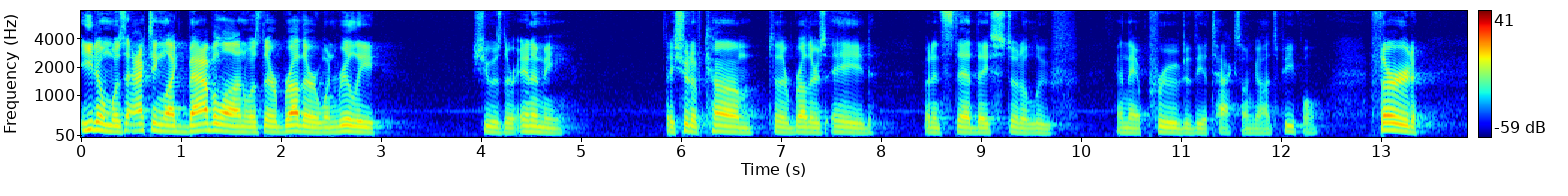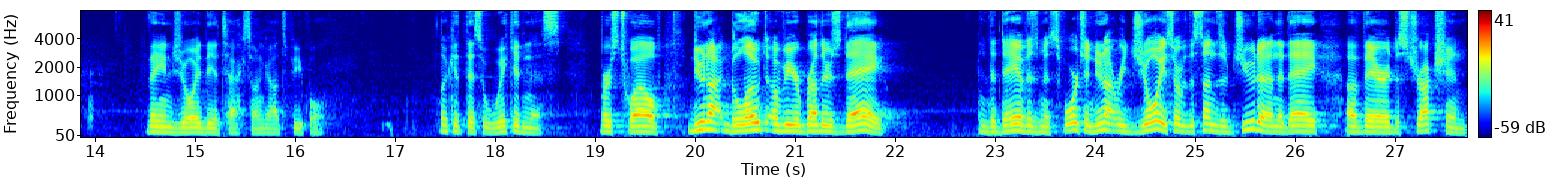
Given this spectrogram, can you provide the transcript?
Edom was acting like Babylon was their brother when really she was their enemy. They should have come to their brother's aid, but instead they stood aloof and they approved of the attacks on God's people. Third, they enjoyed the attacks on God's people. Look at this wickedness. Verse 12 Do not gloat over your brother's day, the day of his misfortune. Do not rejoice over the sons of Judah in the day of their destruction.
